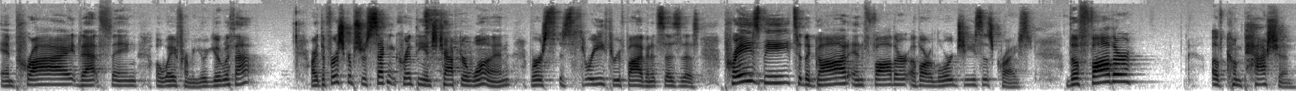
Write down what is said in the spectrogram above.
and pry that thing away from you. You're good with that? All right, the first scripture is 2 Corinthians chapter 1, verses 3 through 5, and it says this Praise be to the God and Father of our Lord Jesus Christ, the Father of compassion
